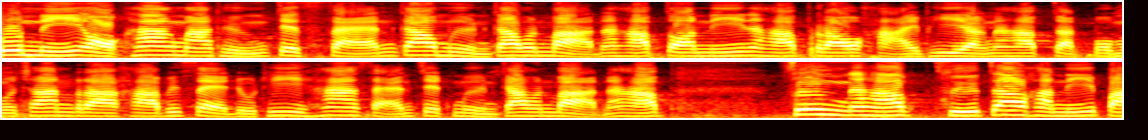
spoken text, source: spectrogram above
รุ่นนี้ออกห้างมาถึง 799,000 บาทนะครับ ตอนนี้นะครับเราขายเพียงนะครับจัดโปรโมชั่นราคาพิเศษอยู่ที่ 579,000 บาทนะครับ ซึ่งนะครับซื้อเจ้าคันนี้ไป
